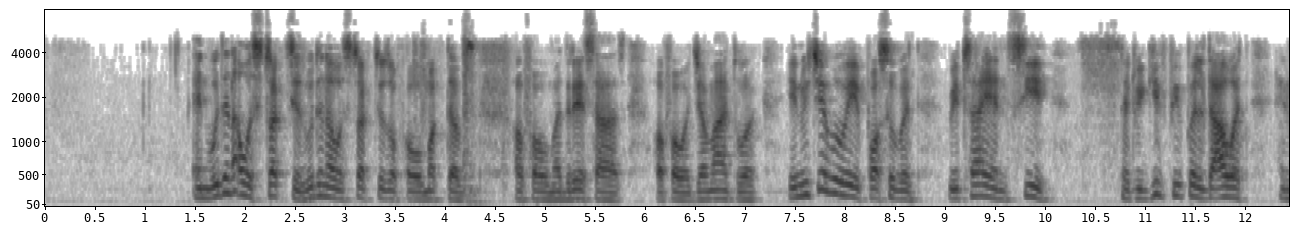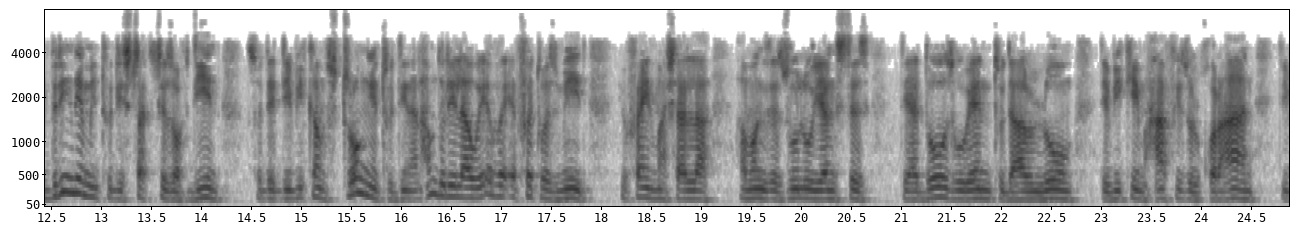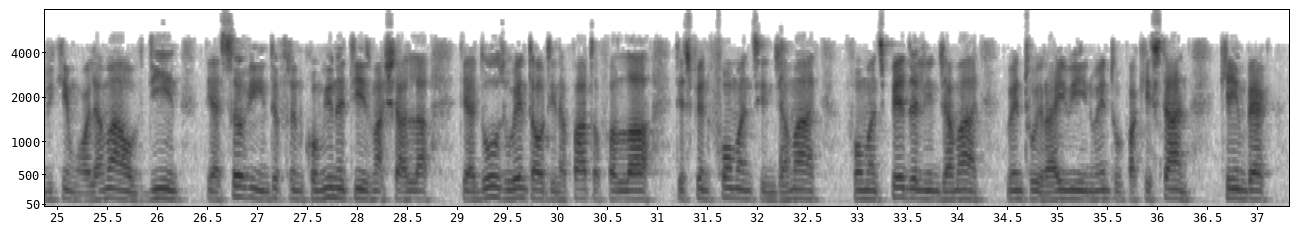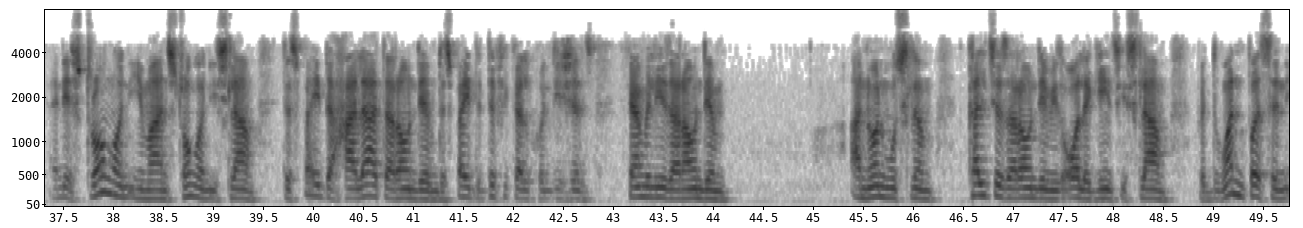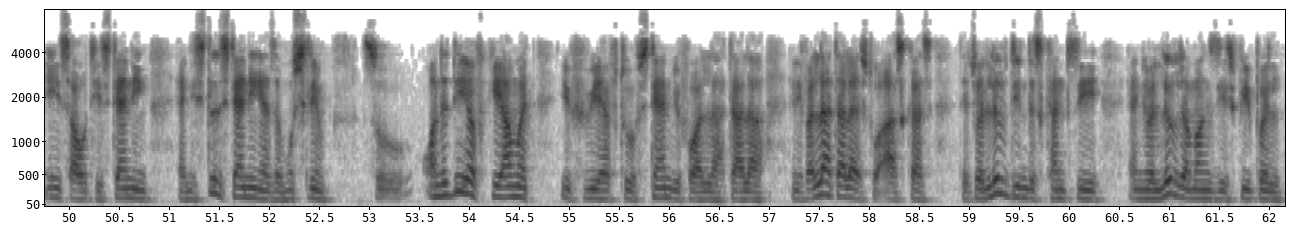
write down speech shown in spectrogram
and within our structures, within our structures of our maktabs, of our madrasas, of our jamaat work, in whichever way possible, we try and see that we give people da'wat and bring them into the structures of deen so that they become strong into deen. Alhamdulillah, wherever effort was made, you find, mashallah, among the Zulu youngsters, there are those who went to Darul Uloom, they became Hafizul Quran, they became ulama of deen, they are serving in different communities, mashallah. There are those who went out in a path of Allah, they spent four months in Jamaat, four months pedal in Jamaat, went to Raiwind, went to Pakistan, came back, and they're strong on Iman, strong on Islam, despite the halat around them, despite the difficult conditions, families around them are non-Muslim, cultures around him is all against Islam, but one person is out, he's standing, and he's still standing as a Muslim. So on the day of Qiyamah, if we have to stand before Allah Ta'ala, and if Allah Ta'ala has to ask us that you lived in this country and you lived amongst these people,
